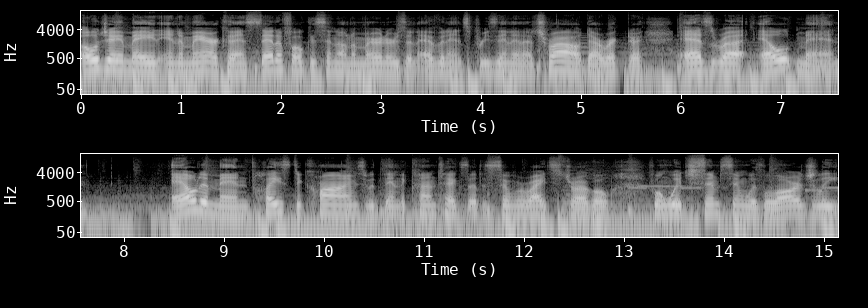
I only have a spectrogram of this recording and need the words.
OJ made in America, instead of focusing on the murders and evidence presented in a trial, director Ezra Eldman Edelman placed the crimes within the context of the civil rights struggle, from which Simpson was largely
